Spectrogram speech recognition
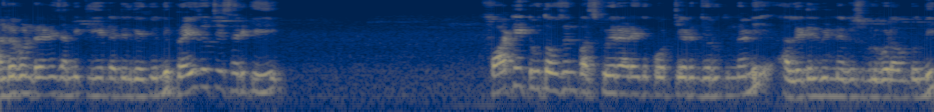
అండర్గ్రౌండ్ డ్రైనేజ్ అన్ని క్లియర్ టైటిల్గా అయితే ఉంది ప్రైస్ వచ్చేసరికి forty two thousand per square yard అయితే కోట్ చేయడం జరుగుతుందండి. ఆ లిటిల్ బిట్ నెగోషియబుల్ కూడా ఉంటుంది.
